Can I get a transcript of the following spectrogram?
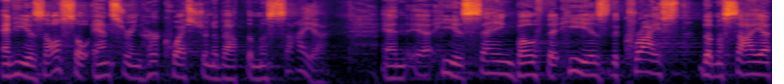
and he is also answering her question about the Messiah. And uh, he is saying both that he is the Christ, the Messiah,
